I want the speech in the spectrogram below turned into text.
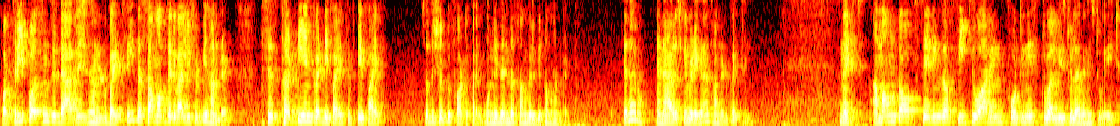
For three persons, if the average is 100 by 3, the sum of their value should be 100. This is 30 and 25, 55. So this should be 45. Only then the sum will become 100. Yes or no? An average can be taken as 100 by 3. Next, amount of savings of PQR in 14 is 12 is to 11 is to 8.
